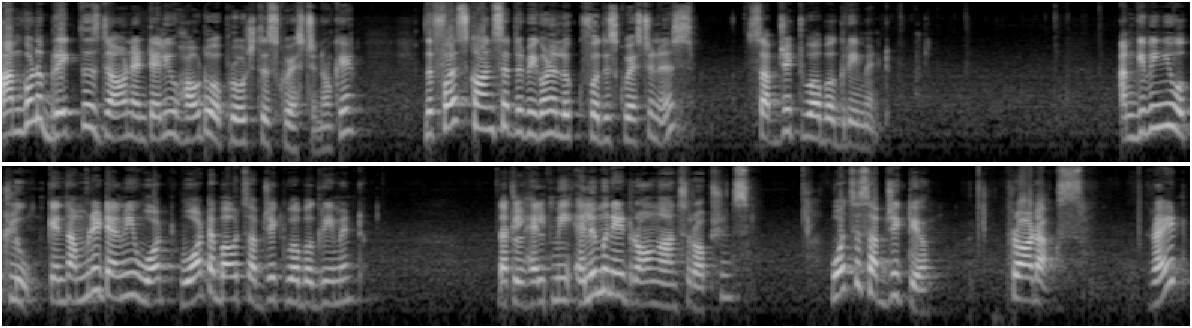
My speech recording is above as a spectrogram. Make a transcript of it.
I'm going to break this down and tell you how to approach this question, okay? The first concept that we're going to look for this question is subject verb agreement. I'm giving you a clue. Can somebody tell me what, what about subject verb agreement? That will help me eliminate wrong answer options. What's the subject here? Products, right?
